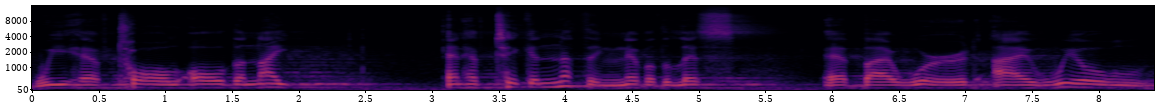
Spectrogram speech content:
we have toiled all the night and have taken nothing. Nevertheless, at thy word, I will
